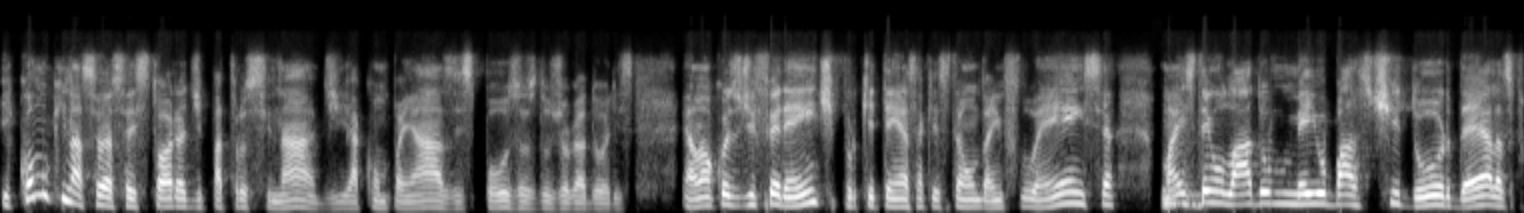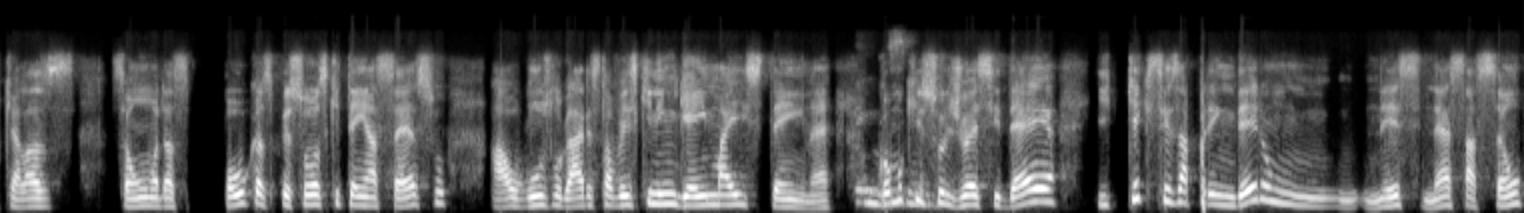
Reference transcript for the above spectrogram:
E como que nasceu essa história de patrocinar, de acompanhar as esposas dos jogadores? É uma coisa diferente, porque tem essa questão da influência, mas uhum. tem o lado meio bastidor delas, porque elas são uma das poucas pessoas que têm acesso a alguns lugares, talvez que ninguém mais tem, né? Sim, Como sim. que surgiu essa ideia e o que, que vocês aprenderam nesse, nessa ação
